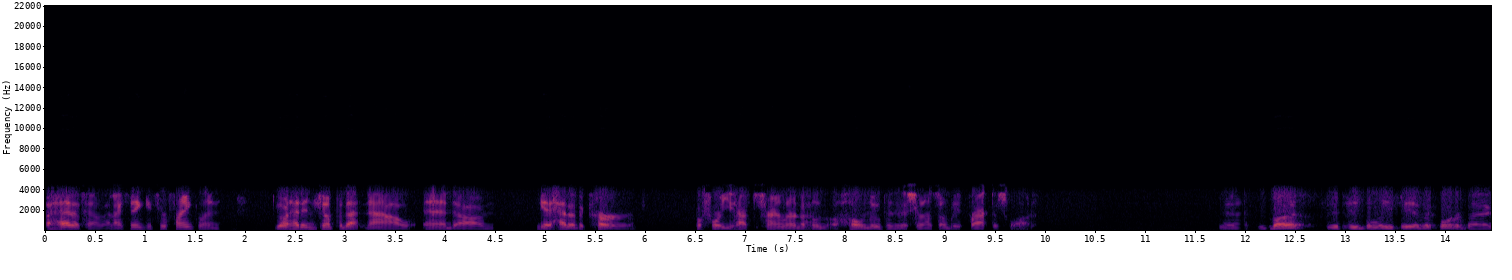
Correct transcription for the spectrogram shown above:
ahead of him. And I think if you're Franklin, go ahead and jump for that now and um, get ahead of the curve before you have to try and learn a whole, a whole new position on somebody's practice squad. Yeah, but if he believes he is a quarterback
